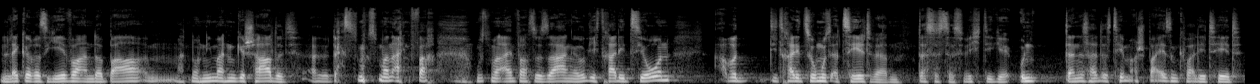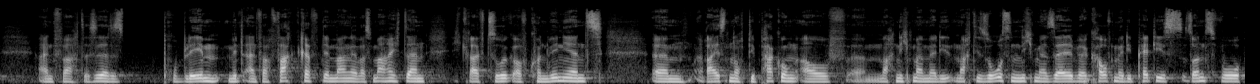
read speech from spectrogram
ein leckeres Jever an der Bar ähm, hat noch niemanden geschadet. Also das muss man einfach, muss man einfach so sagen. Wirklich Tradition, aber die Tradition muss erzählt werden. Das ist das Wichtige. Und dann ist halt das Thema Speisenqualität einfach. Das ist ja das Problem mit einfach Fachkräftemangel. Was mache ich dann? Ich greife zurück auf Convenience ähm, reiß noch die Packung auf, ähm, mach nicht mal mehr die, mach die Soßen nicht mehr selber, kauf mir die Patties sonst wo.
